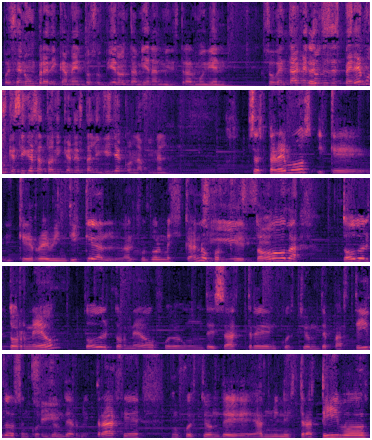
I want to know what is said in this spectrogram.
pues en un predicamento. Supieron también administrar muy bien su ventaja. Entonces esperemos que siga esa tónica en esta liguilla con la final. Pues esperemos y que, y que reivindique al, fútbol mexicano, porque toda, todo el torneo todo el torneo fue un desastre en cuestión de partidos, en cuestión de arbitraje, en cuestión de administrativos.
